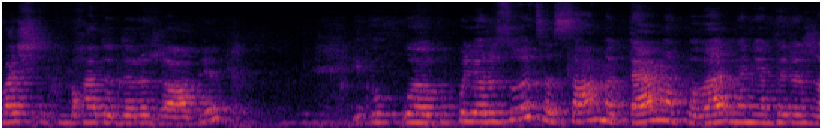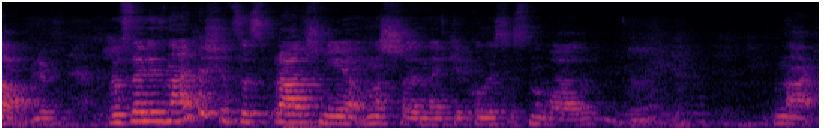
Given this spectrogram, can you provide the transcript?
бачите багато дирижаблів. І е, популяризується саме тема повернення дирижаблів. Ви взагалі знаєте, що це справжні машини, які колись існували? Знаєте.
